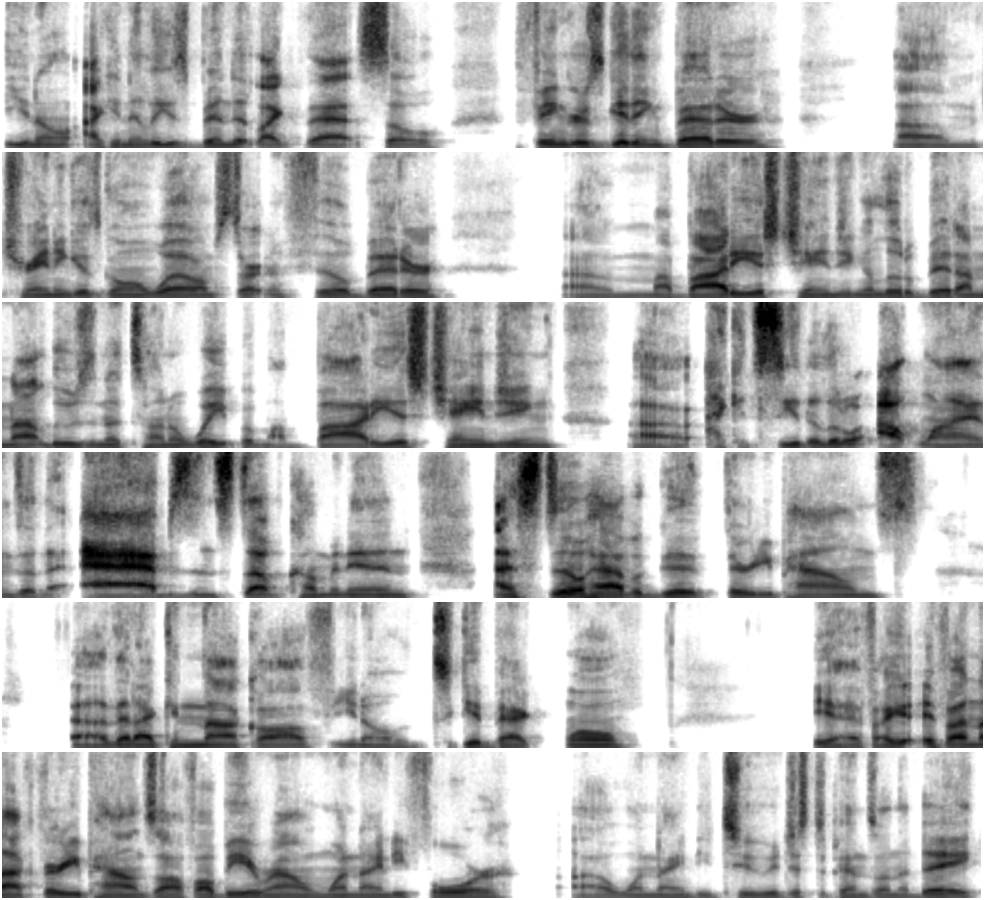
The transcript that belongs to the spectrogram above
you know, I can at least bend it like that. So, fingers getting better um, training is going well. I'm starting to feel better. Um, my body is changing a little bit. I'm not losing a ton of weight, but my body is changing. Uh, I can see the little outlines of the abs and stuff coming in. I still have a good 30 pounds uh, that I can knock off, you know, to get back. Well, yeah, if I if I knock 30 pounds off, I'll be around 194, uh, 192. It just depends on the day.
